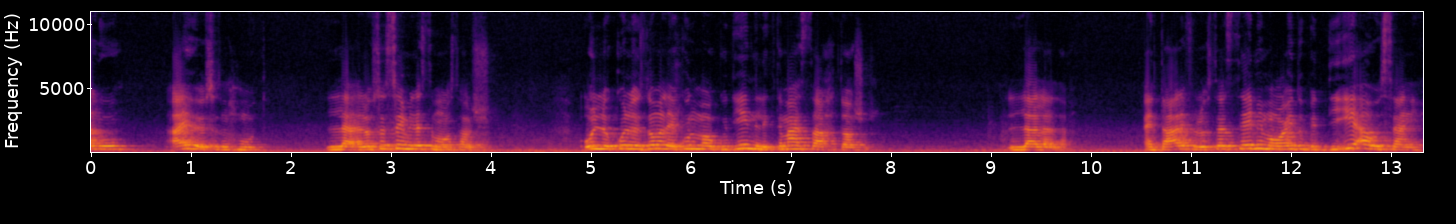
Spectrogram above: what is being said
ألو أيوه يا أستاذ محمود. لا الاستاذ سامي لسه ما وصلش. قول لكل الزملاء يكونوا موجودين الاجتماع الساعة 11 لا لا لا. أنت عارف الأستاذ سامي مواعيده بالدقيقة والثانيه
